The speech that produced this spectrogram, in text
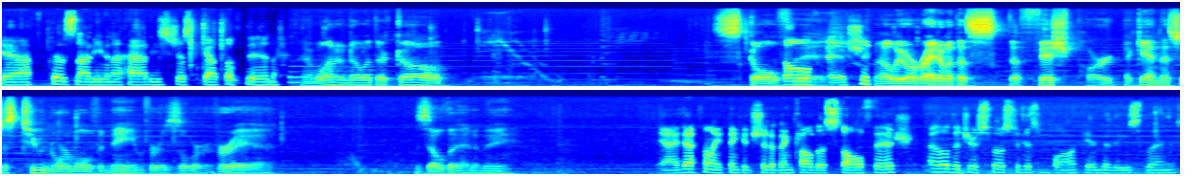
Yeah, that's not even a hat, he's just got the fin. I want to know what they're called. Skullfish. Skullfish. Well, we were right about the the fish part. Again, that's just too normal of a name for a Zora, for a uh, Zelda enemy. Yeah, I definitely think it should have been called a stallfish. I love that you're supposed to just bonk into these things.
